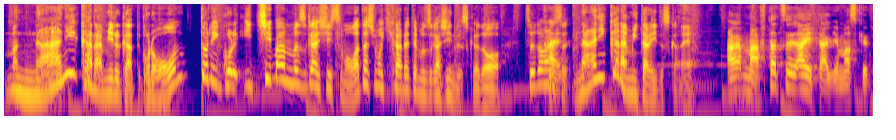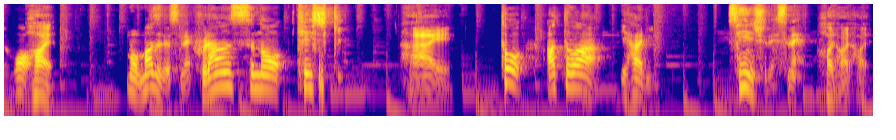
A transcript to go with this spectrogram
まあ、何から見るかってこれ本当にこれ一番難しい質問。私も聞かれて難しいんですけどツール・ド・フランス、はい。何から見たらいいですかね？あまあ、2つあえてあげますけども、はい。もうまずですね、フランスの景色。はい。と、あとはやはり選手ですね。はいはいはい。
